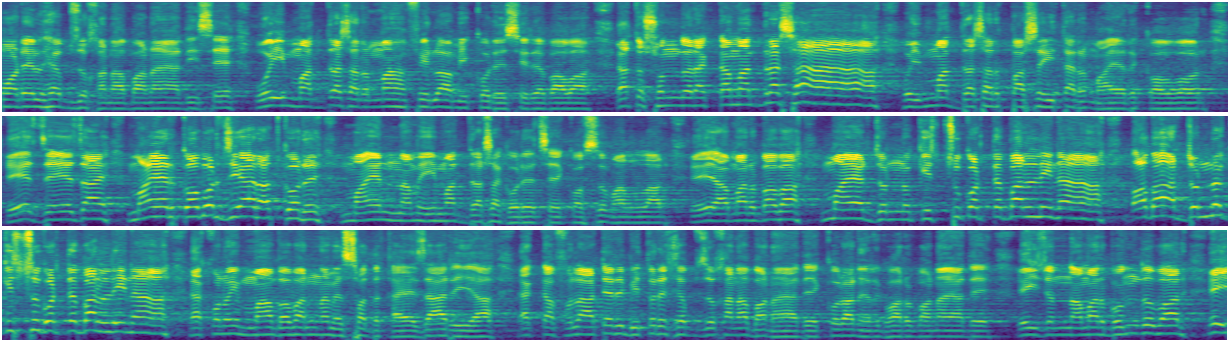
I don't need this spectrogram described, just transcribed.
মডেল হেফজোখানা বানায়া দিছে। ওই মাদ্রাসার মাহফিলও আমি করেছি রে বাবা, এত সুন্দর একটা মাদ্রাসা। ওই মাদ্রাসার পাশেই তার মায়ের কবর। এ যে যায় মায়ের কবর জিয়ারাত করে, মায়ের নামে এই মাদ্রাসা করেছে, কসম আল্লাহর। এ আমার বাবা, মায়ের জন্য কিচ্ছু করতে পারলি না, বাবার জন্য কিচ্ছু করতে পারলি না। এখন ওই মা বাবার নামে সদকায় জারিয়া, একটা ফ্ল্যাটের ভিতরে খেবজোখানা বানায়া দে, কোরআনের ঘর বানায়া দে। এই জন্য আমার বন্ধুবার এই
